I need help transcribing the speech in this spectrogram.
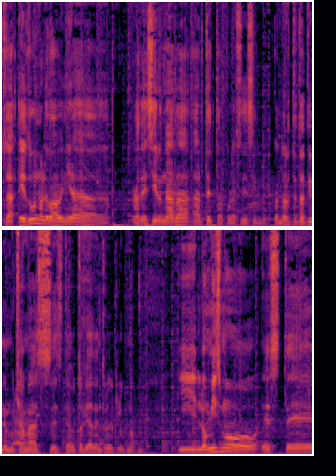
O sea, Edu no le va a venir a, a decir nada a Arteta, por así decirlo. Cuando Arteta tiene mucha más este, autoridad dentro del club, ¿no? Y lo mismo, este,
